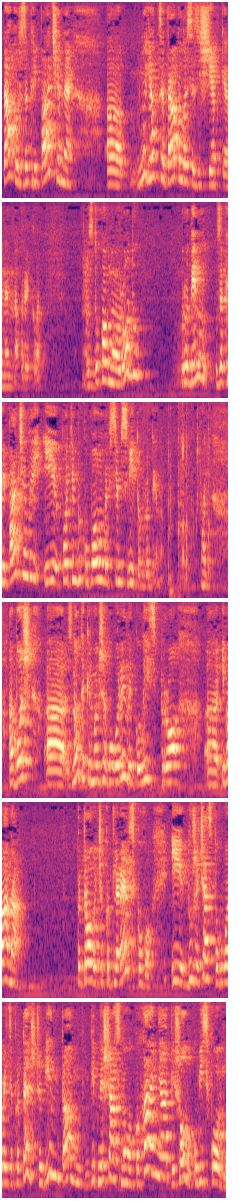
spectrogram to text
також закріпачене, е, ну як це трапилося зі Щепкиним, наприклад. З духовного роду родину закріпачили і потім викуповували всім світом родину. От. Або ж знов таки ми вже говорили колись про Івана Петровича Котляревського, і дуже часто говориться про те, що він там від нещасного кохання пішов у військові.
